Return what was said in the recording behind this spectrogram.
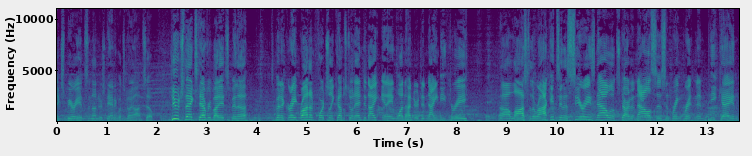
experience and understanding what's going on. So, huge thanks to everybody. It's been a it's been a great run. Unfortunately, comes to an end tonight in a 193 uh, loss to the Rockets in a series. Now we'll start analysis and bring Britton and PK and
